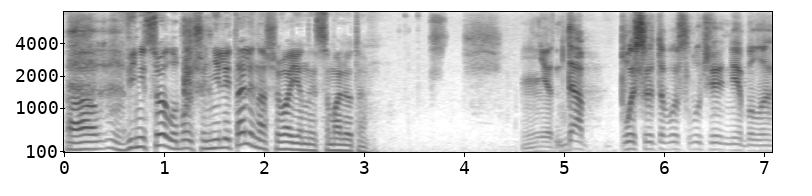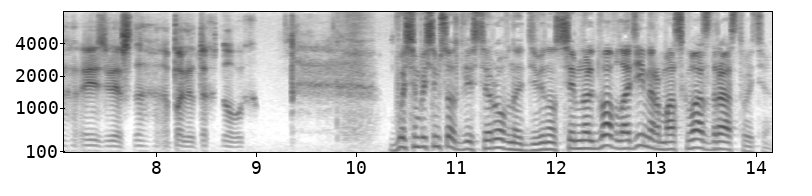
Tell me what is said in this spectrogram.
А, в Венесуэлу больше не летали наши военные самолеты? Нет. Да, после того случая не было известно о полетах новых. 8 800 200 ровно 9702. Владимир, Москва, здравствуйте.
